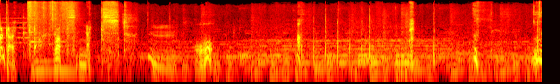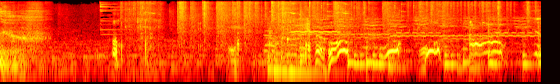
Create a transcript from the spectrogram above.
Okay. What's next? Hmm. Oh. Oh. Oh. How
